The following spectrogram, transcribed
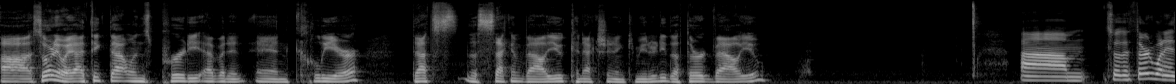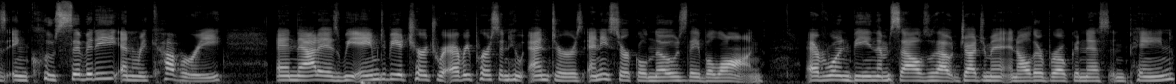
Uh, so anyway, I think that one's pretty evident and clear. That's the second value, connection and community. The third value, um, so the third one is inclusivity and recovery and that is we aim to be a church where every person who enters any circle knows they belong everyone being themselves without judgment and all their brokenness and pain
